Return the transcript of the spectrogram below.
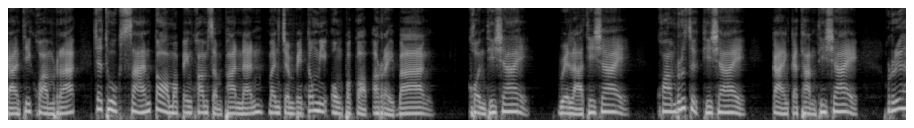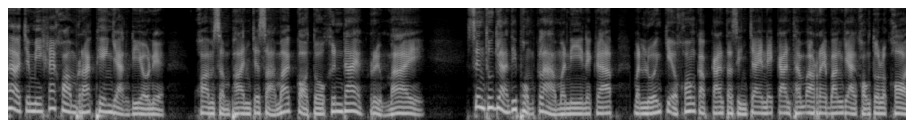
การที่ความรักจะถูกสารต่อมาเป็นความสัมพันธ์นั้น มันจำเป็นต้องมีองค์ประกอบอะไรบ้าง คนที่ใช่ เวลาที่ใช่ ความรู้สึกที่ใช่ การกระทำที่ใช่ หรือหากจะมีแค่ความรักเพียงอย่างเดียวเนี่ย ความสัมพันธ์จะสามารถก่อตัวขึ้นได้หรือไม่ ซึ่งทุกอย่างที่ผมกล่าวมานี้นะครับ มันล้วนเกี่ยวข้องกับการตัดสินใจในการทำอะไรบางอย่างของตัวละคร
